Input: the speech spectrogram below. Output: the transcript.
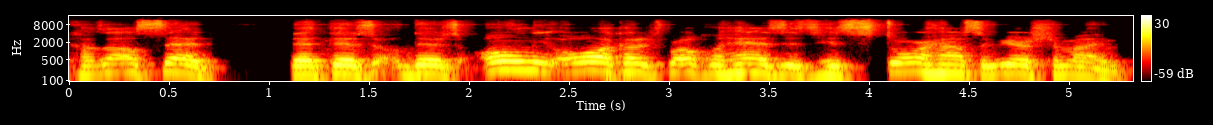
Chazal said that there's there's only all Hakadosh Baruch Hu has is his storehouse of Yerushalayim.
